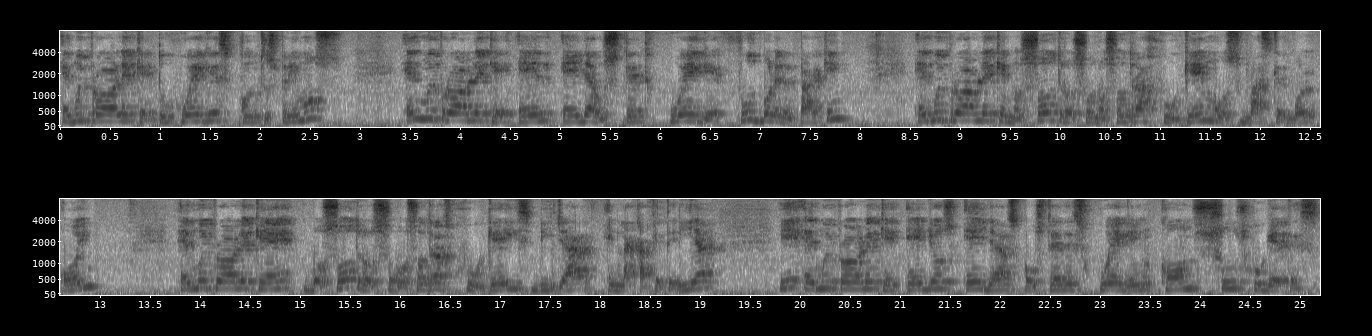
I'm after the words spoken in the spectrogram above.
Es muy probable que tú juegues con tus primos. Es muy probable que él ella usted juegue fútbol en el parque. Es muy probable que nosotros o nosotras juguemos básquetbol hoy. Es muy probable que vosotros o vosotras juguéis billar en la cafetería y es muy probable que ellos, ellas o ustedes jueguen con sus juguetes.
